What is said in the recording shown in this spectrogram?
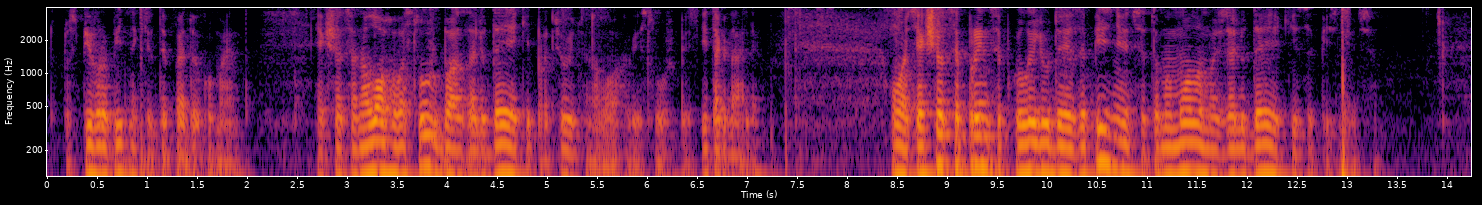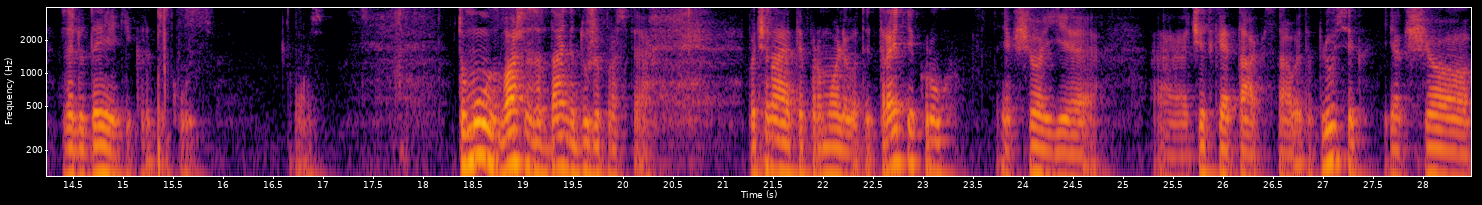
тобто співробітників ДП-документа. Якщо це налогова служба, за людей, які працюють в налоговій службі і так далі. Ось, якщо це принцип, коли люди запізнюються, то ми молимось за людей, які запізнюються, за людей, які критикують. Ось. Тому ваше завдання дуже просте. Починаєте промолювати третій круг. Якщо є е, чітке так, ставите плюсик. Якщо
